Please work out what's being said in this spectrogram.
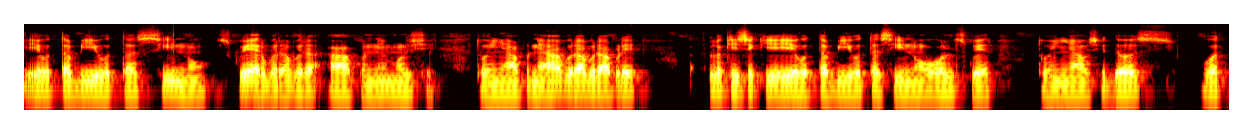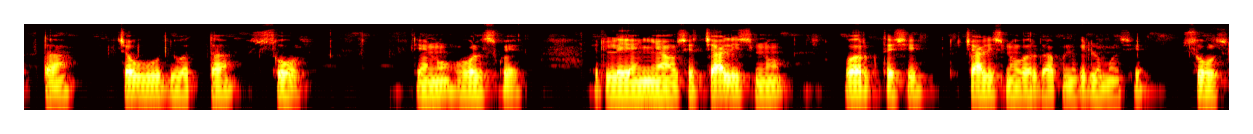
એ વત્તા બી વત્તા સીનો સ્ક્વેર બરાબર આ આપણને મળશે. તો અહીંયા આપણને આ બરાબર આપણે લખી શકીએ એ વત્તા બી વત્તા સીનો હોલ સ્ક્વેર તો અહીંયા આવશે દસ વત્તા ચૌદ વત્તા સોળ. તેનો હોલ સ્ક્વેર એટલે અહીંયા આવશે ચાલીસનો વર્ગ થશે. તો ચાલીસનો વર્ગ આપણને કેટલો મળશે? સોળસો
